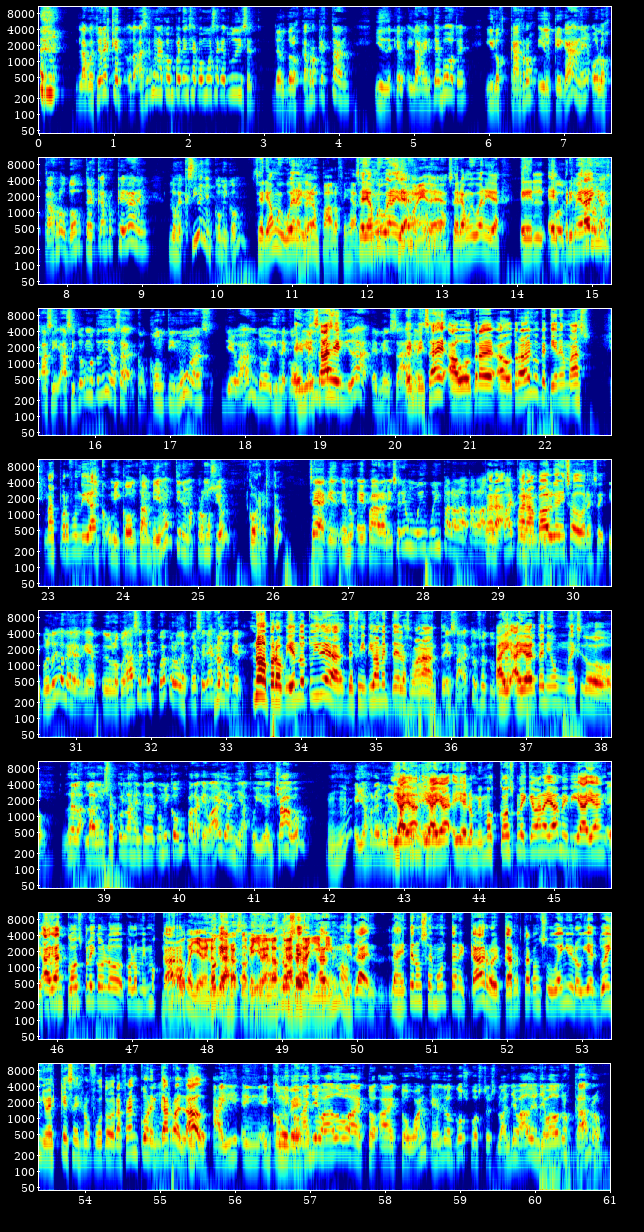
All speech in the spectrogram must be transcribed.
La cuestión es que haces una competencia como esa que tú dices, de, de los carros que están, y de que y la gente vote, y los carros, y el que gane, o los carros, dos, tres carros que ganen, los exhiben en Comic Con. Sería muy buena idea. un palo, fíjate. Sería muy buena idea. buena idea. Sería muy buena idea. El, el Porque, primer año. Así, así tú como te digo, o sea, con- continúas llevando y recogiendo mensaje- la actividad, el mensaje. el mensaje a otra a otro algo que tiene más, más Y profundidad. Comic Con también obtiene más promoción. Correcto. O sea, que es- eh, para mí sería un win-win para, la, para las dos Para, partes. para ambos Y- organizadores, sí. Y por eso digo que, que lo puedes hacer después, pero después sería como que... No, pero viendo tu idea, definitivamente de la semana antes. Exacto, o sea, tú Ahí, ahí haber tenido un éxito. La, la anuncias con la gente de Comic Con para que vayan y apoyen chavo. Ellos reúnen Y más allá, y allá, y los mismos cosplay que van allá, maybe hayan, hagan cosplay con, los con los mismos carros. No, que lleven los Porque carros, o que lleven los no carros sé, allí a- mismo. La, la gente no se monta en el carro, el carro está con su dueño y lo guía el dueño. Es que se fotografían con el carro al lado. Ahí en, en Comic Con han llevado a Ecto, a Ecto One, que es el de los Ghostbusters, lo han llevado y han llevado otros carros.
